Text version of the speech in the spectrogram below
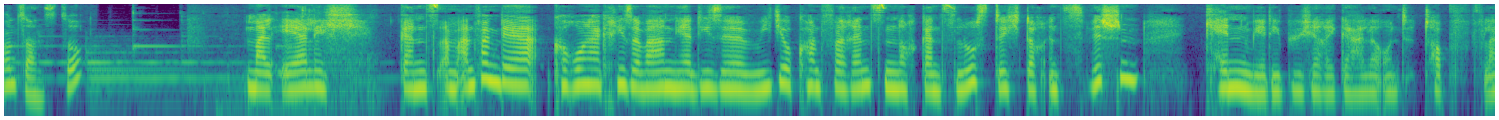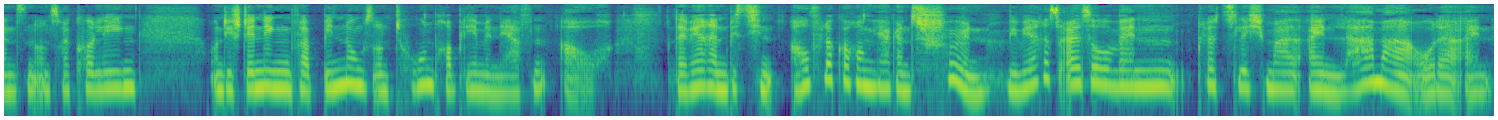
Und sonst so? Mal ehrlich, Ganz am Anfang der Corona-Krise waren ja diese Videokonferenzen noch ganz lustig, doch inzwischen kennen wir die Bücherregale und Topfpflanzen unserer Kollegen und die ständigen Verbindungs- und Tonprobleme nerven auch. Da wäre ein bisschen Auflockerung ja ganz schön. Wie wäre es also, wenn plötzlich mal ein Lama oder ein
